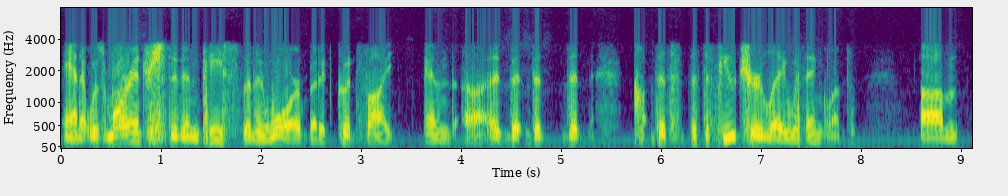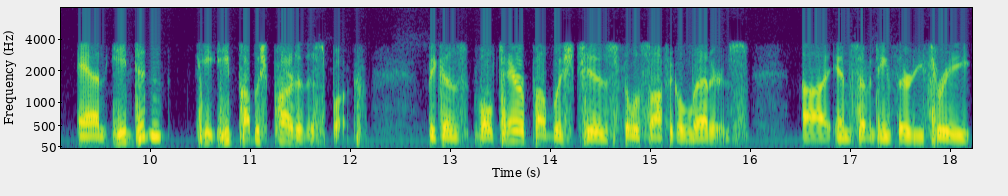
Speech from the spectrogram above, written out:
and it was more interested in peace than in war, but it could fight. And uh, that, that, that, that, that the future lay with England. Um, and he didn't, he, he published part of this book because Voltaire published his philosophical letters uh, in 1733,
